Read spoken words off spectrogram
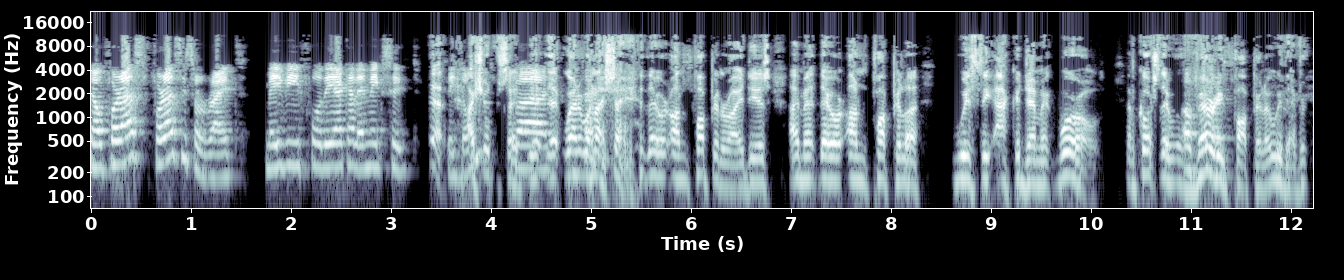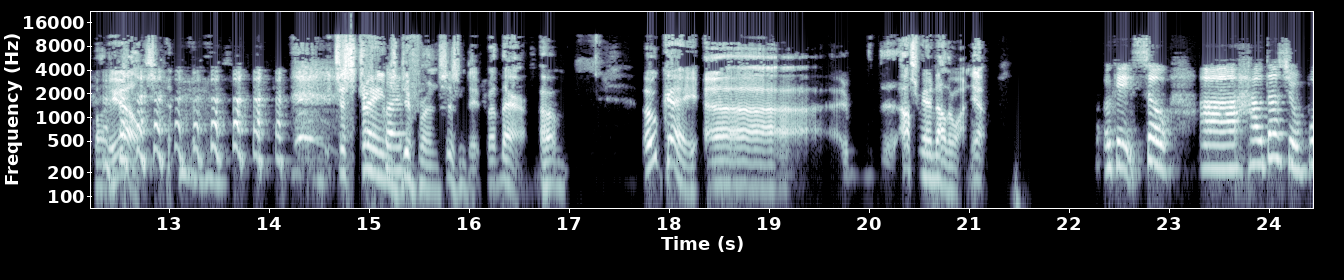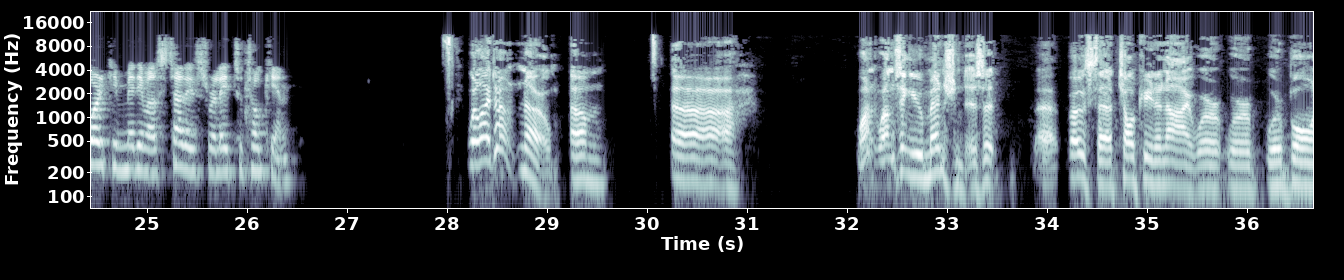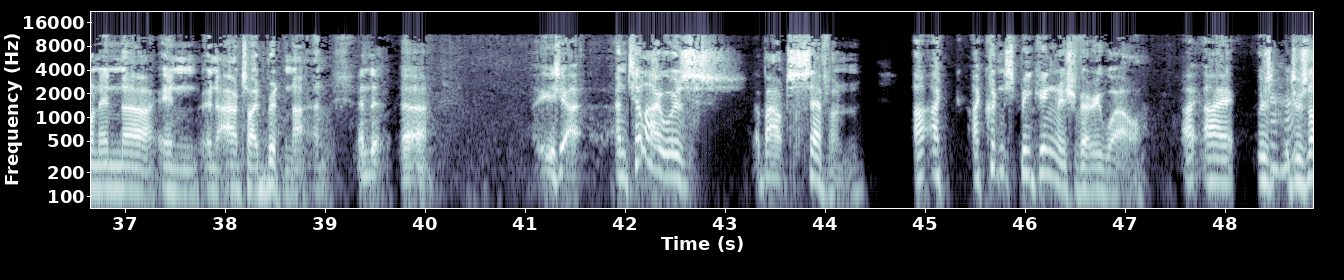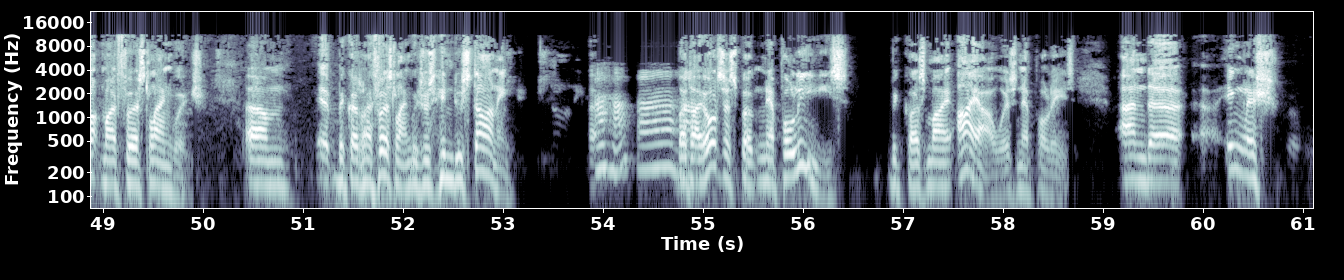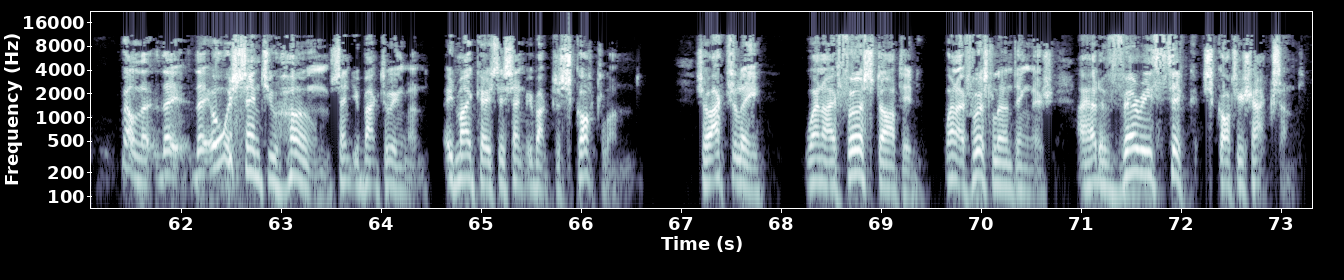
no, for us, for us, it's all right. Maybe for the academics, it yeah, I should say but... yeah, when when I say they were unpopular ideas, I meant they were unpopular with the academic world. Of course, they were of very course. popular with everybody else. it's a strange difference, isn't it? But there. Um, okay. Uh, ask me another one. Yeah. Okay. So, uh, how does your work in medieval studies relate to Tolkien? Well, I don't know. Um, uh, one one thing you mentioned is that uh, both uh, Tolkien and I were were were born in uh, in, in outside Britain, and and the, uh, see, until I was about seven, I, I couldn't speak English very well. I, I was, uh-huh. it was not my first language, um, it, because my first language was Hindustani. Uh-huh. Uh-huh. But I also spoke Nepalese because my ayah was Nepalese. And uh, English, well, they, they always sent you home, sent you back to England. In my case, they sent me back to Scotland. So actually, when I first started, when I first learned English, I had a very thick Scottish accent,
